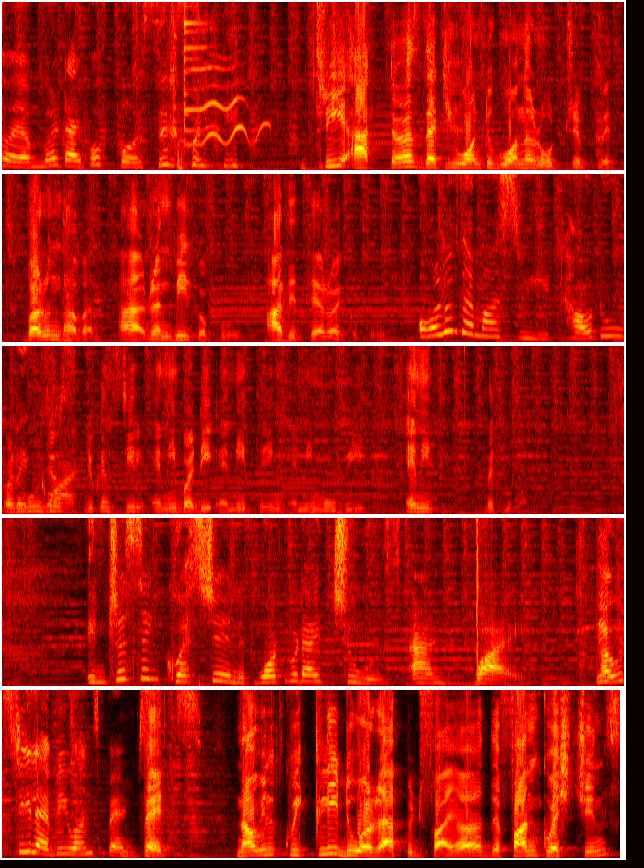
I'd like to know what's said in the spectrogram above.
Swayamvar type of person only. Three actors that you want to go on a road trip with: Varun Dhawan, uh, Ranbir Kapoor, Aditya Roy Kapoor. All of them are sweet. How to but pick one? You can steal anybody, anything, any movie, anything that you want. Interesting question. If what would I choose and why? I would steal everyone's pets. Pets. Now we'll quickly do a rapid fire, the fun questions.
